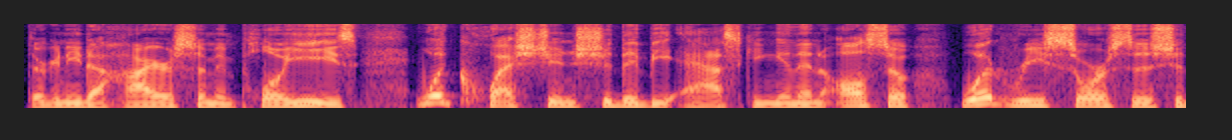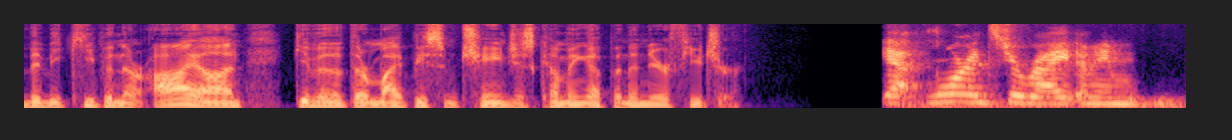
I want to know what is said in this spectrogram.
they're going to need to hire some employees. What questions should they be asking, and then also what resources should they be keeping their eye on, given that there might be some changes coming up in the near future? Yeah, Laurence, you're right. I mean,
